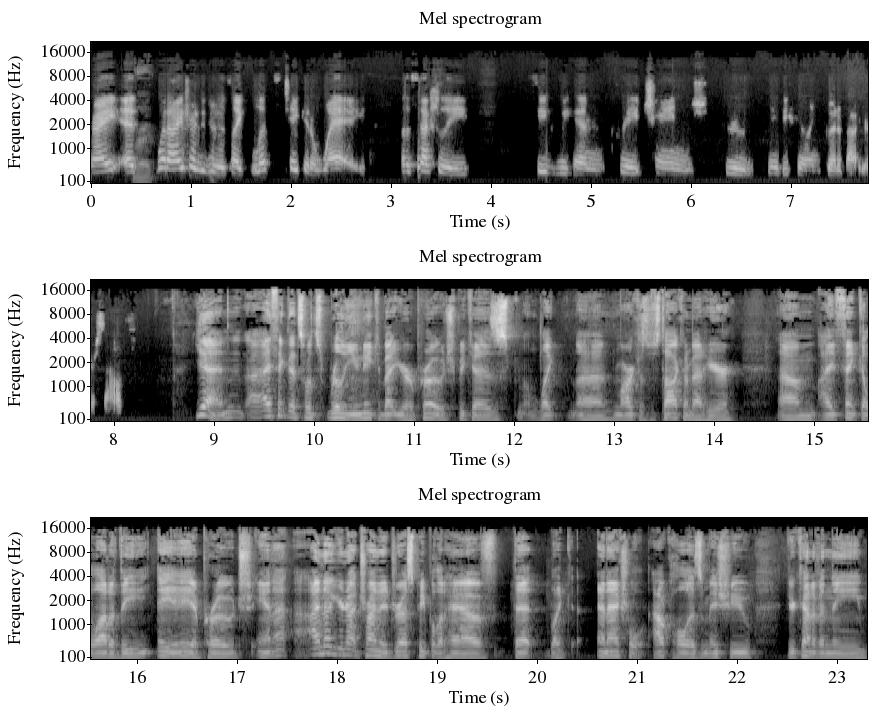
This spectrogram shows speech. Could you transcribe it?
right? And Right. what I try to do is like, let's take it away. Let's actually see if we can create change through maybe feeling good about yourself. Yeah, and I think that's what's really unique about your approach because, like uh, Marcus was talking about here, um, I think a lot of the AA approach, and I, I know you're not trying to address people that have that like an actual alcoholism issue. You're kind of in the,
